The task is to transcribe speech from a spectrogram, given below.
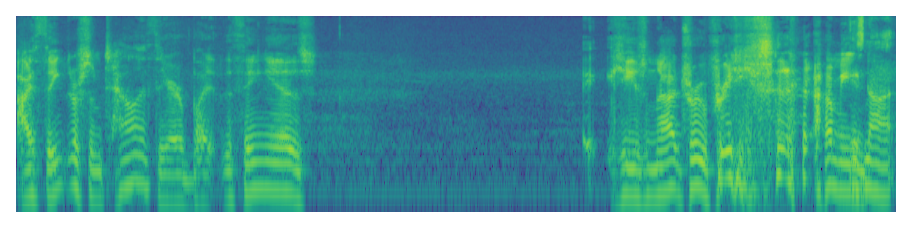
I think there's some talent there, but the thing is, he's not Drew Brees. I mean, He's not.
